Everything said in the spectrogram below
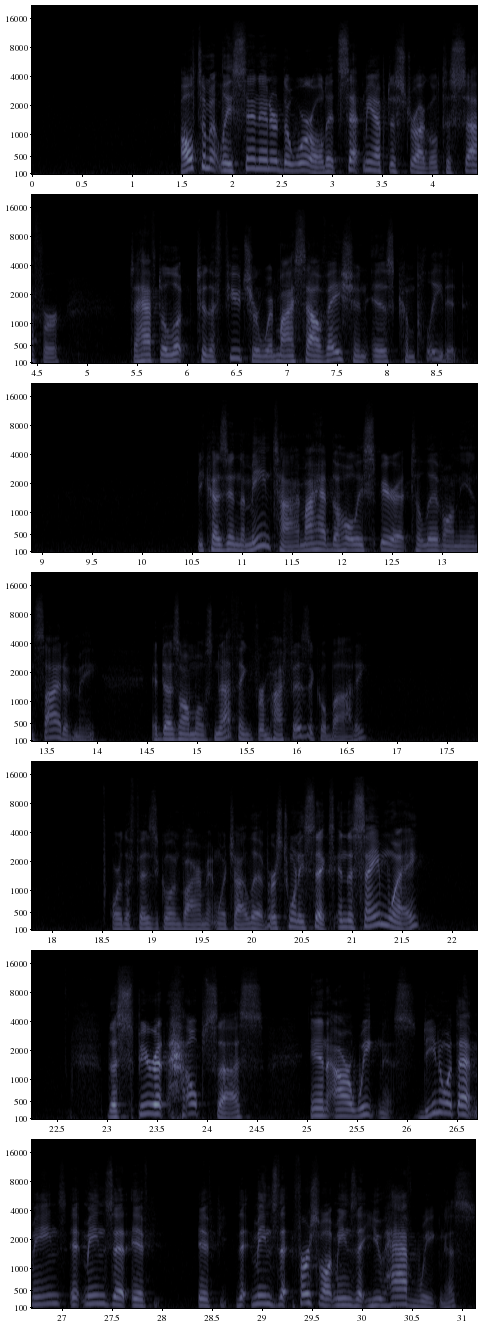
Ultimately sin entered the world. It set me up to struggle to suffer to have to look to the future when my salvation is completed because in the meantime, I have the Holy Spirit to live on the inside of me. It does almost nothing for my physical body or the physical environment in which I live. Verse 26 In the same way, the Spirit helps us in our weakness. Do you know what that means? It means that if, if it means that, first of all, it means that you have weakness.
